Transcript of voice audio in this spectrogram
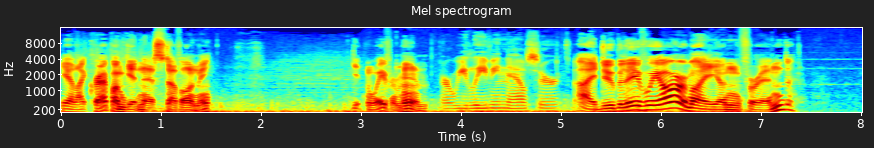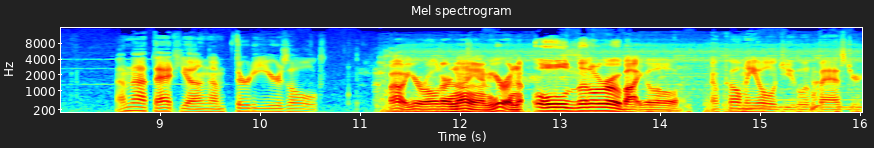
Yeah, like crap, I'm getting that stuff on me. Getting away from him. Are we leaving now, sir? I do believe we are, my young friend. I'm not that young. I'm 30 years old. Wow, you're older than I am. You're an old little robot, you little. Don't call me old, you little bastard.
